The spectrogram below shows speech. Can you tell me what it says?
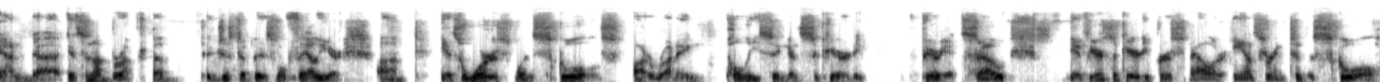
and uh, it's an abrupt. Uh, just abysmal failure. Um, it's worse when schools are running policing and security, period. So, if your security personnel are answering to the school,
